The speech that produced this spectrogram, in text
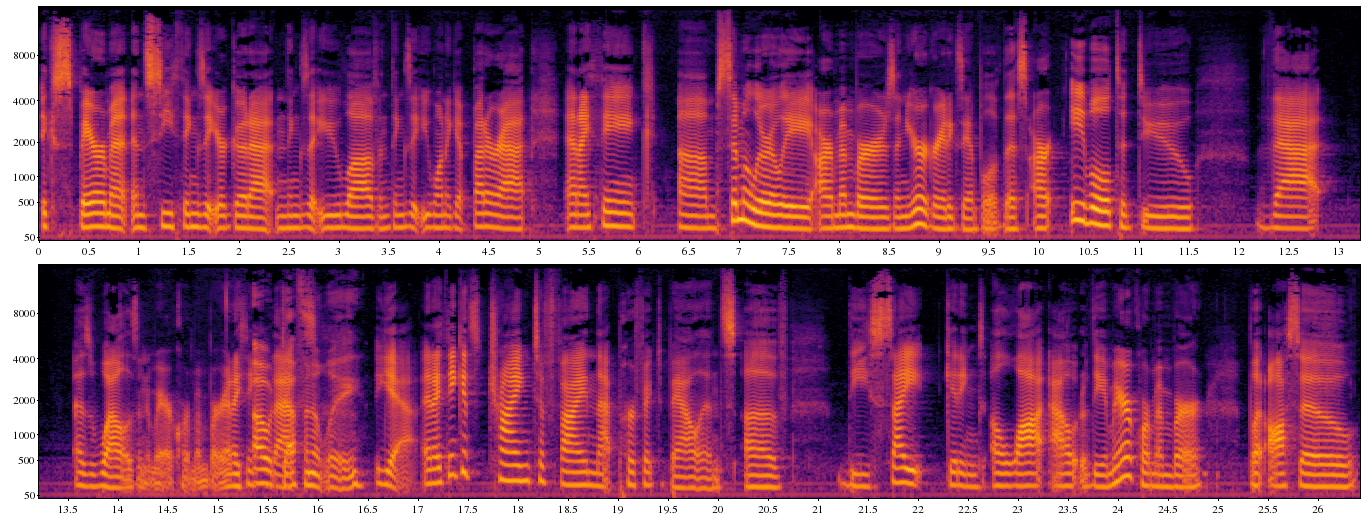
experiment and see things that you're good at and things that you love and things that you want to get better at. And I think um, similarly, our members, and you're a great example of this, are able to do that as well as an AmeriCorps member. And I think Oh, that's- definitely. yeah. And I think it's trying to find that perfect balance of the site getting a lot out of the AmeriCorps member, but also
